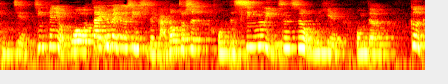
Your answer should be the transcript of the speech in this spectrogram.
听见，今天有我在预备这个信息的感动，就是我们的心里，甚至我们的眼，我们的各个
